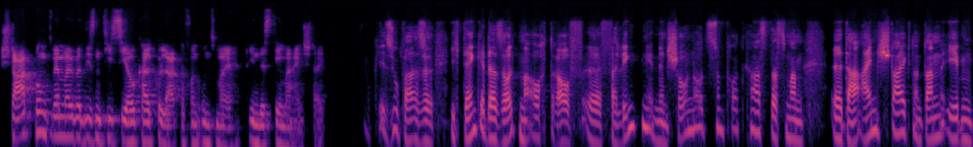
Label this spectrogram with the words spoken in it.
Startpunkt, wenn man über diesen TCO-Kalkulator von uns mal in das Thema einsteigt. Okay, super. Also ich denke, da sollten wir auch drauf äh, verlinken in den Show Notes zum Podcast, dass man äh, da einsteigt und dann eben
